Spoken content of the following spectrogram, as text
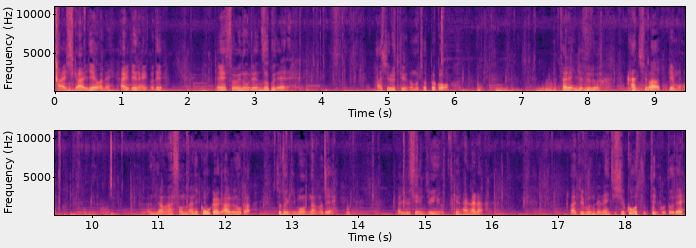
はい、しかアイデアはね空いてないので、えー、そういうのを連続で走るっていうのもちょっとこうチャレンジする 価値はあってもだまあそんなに効果があるのかちょっと疑問なので優先順位をつけながら、まあ、自分でね自主コースっていうことで、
